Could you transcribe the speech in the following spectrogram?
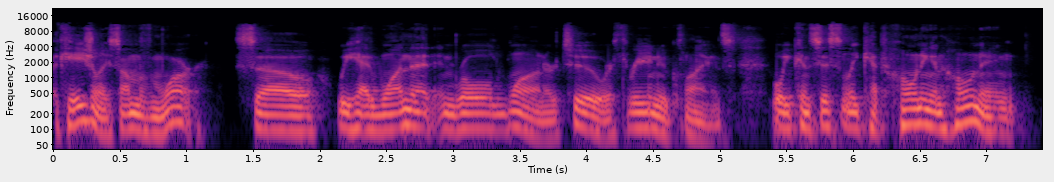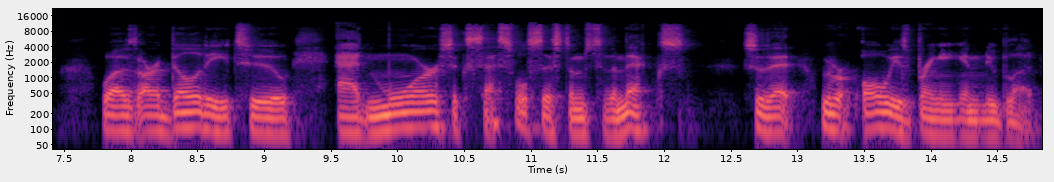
occasionally some of them were. So we had one that enrolled one or two or three new clients. We consistently kept honing and honing was our ability to add more successful systems to the mix so that we were always bringing in new blood.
